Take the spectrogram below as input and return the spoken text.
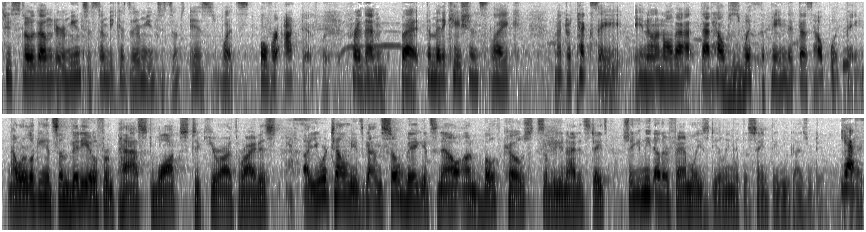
to slow down their immune system because their immune system is what's overactive for them. But the medications like methotrexate, you know, and all that, that helps mm-hmm. with the pain. That does help with pain. Now we're looking at some video from past walks to cure arthritis. Yes. Uh, you were telling me it's gotten so big, it's now on both coasts of the United States. So you meet other families dealing with the same thing you guys are doing. Yes, right?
